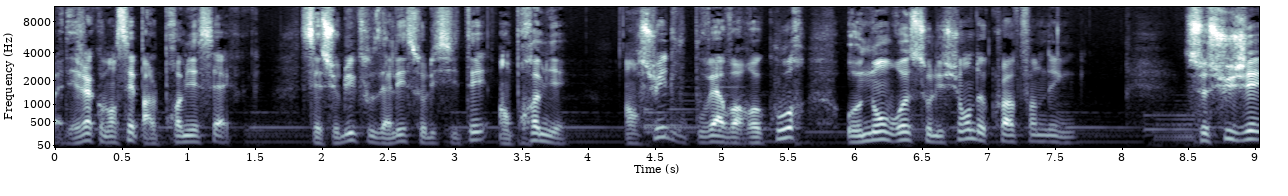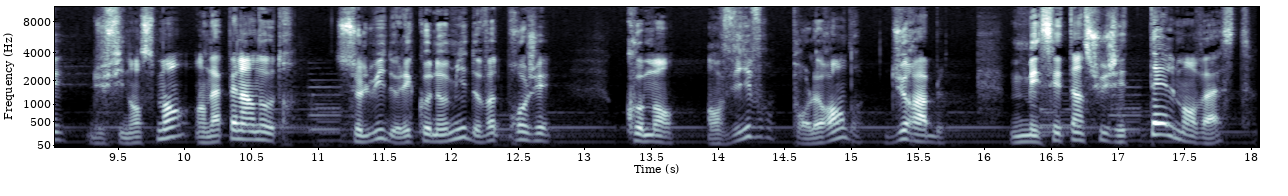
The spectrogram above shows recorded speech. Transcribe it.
Bah Déjà commencer par le premier cercle, c'est celui que vous allez solliciter en premier. Ensuite, vous pouvez avoir recours aux nombreuses solutions de crowdfunding. Ce sujet du financement en appelle un autre, celui de l'économie de votre projet. Comment en vivre pour le rendre durable Mais c'est un sujet tellement vaste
